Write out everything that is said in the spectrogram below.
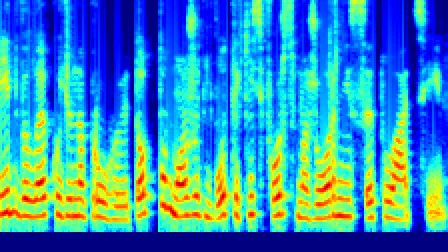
під великою напругою, тобто можуть бути якісь форс-мажорні ситуації.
